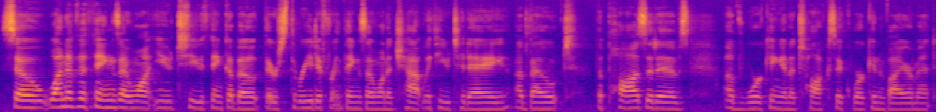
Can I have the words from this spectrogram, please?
So, one of the things I want you to think about, there's three different things I want to chat with you today about the positives of working in a toxic work environment.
